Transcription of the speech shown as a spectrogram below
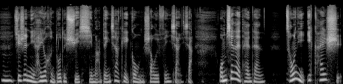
嗯，其实你还有很多的学习嘛。等一下可以跟我们稍微分享一下。我们先来谈谈，从你一开始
